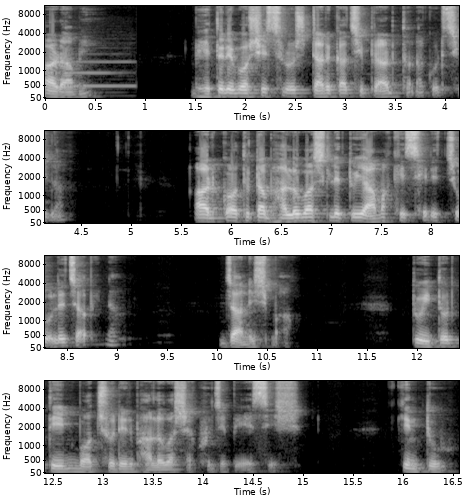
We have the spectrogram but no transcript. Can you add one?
আর আমি ভেতরে বসে স্রষ্টার কাছে প্রার্থনা করছিলাম। আর কতটা ভালোবাসলে তুই আমাকে ছেড়ে চলে যাবি না? জানিস মা, তুই তোর তিন বছরের ভালোবাসা খুঁজে পেয়েছিস। কিন্তু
